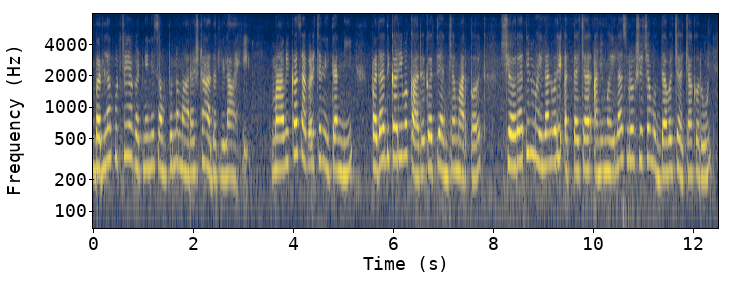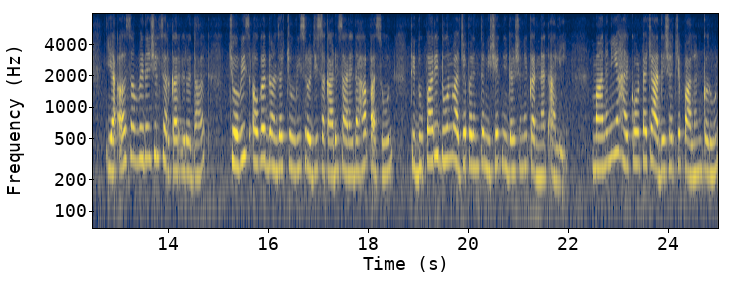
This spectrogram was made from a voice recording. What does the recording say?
बदलापूरच्या या घटनेने संपूर्ण महाराष्ट्र हादरलेला आहे. महाविकास आघाडीच्या नेत्यांनी पदाधिकारी व कार्यकर्ते यांच्यामार्फत शहरातील महिलांवरील अत्याचार आणि महिला सुरक्षेच्या मुद्द्यावर चर्चा करून या असंवेदनशील सरकारविरोधात चोवीस ऑगस्ट दोन हजार चोवीस रोजी सकाळी साडेदहापासून ते दुपारी दोन वाजेपर्यंत निषेध निदर्शने करण्यात आली. माननीय हायकोर्टाच्या आदेशाचे पालन करून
